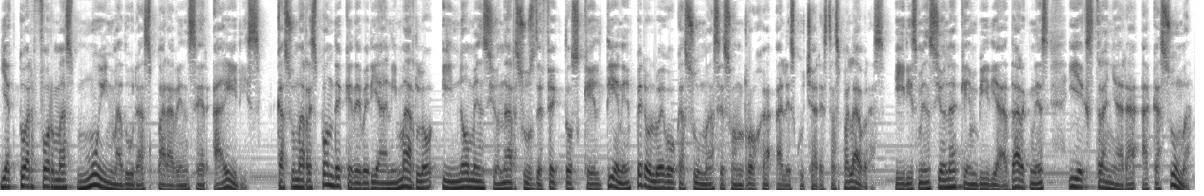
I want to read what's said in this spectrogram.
y actuar formas muy inmaduras para vencer a Iris. Kazuma responde que debería animarlo y no mencionar sus defectos que él tiene, pero luego Kazuma se sonroja al escuchar estas palabras. Iris menciona que envidia a Darkness y extrañará a Kazuma.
